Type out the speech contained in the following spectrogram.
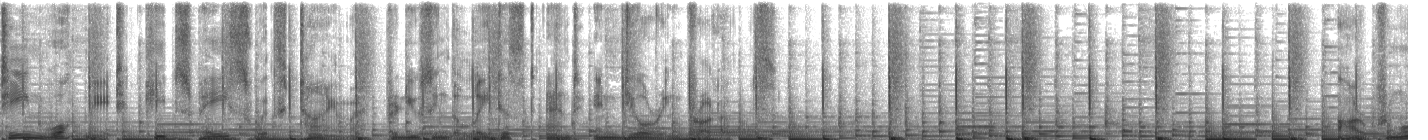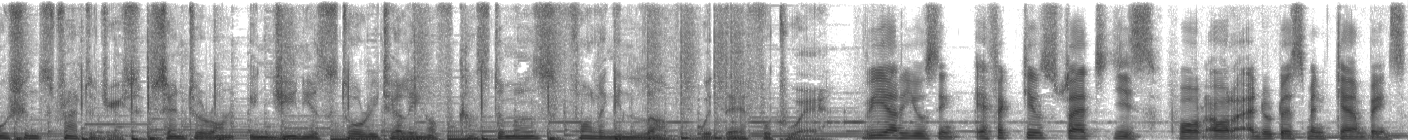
Team Walkmate keeps pace with time, producing the latest and enduring products. Our promotion strategies center on ingenious storytelling of customers falling in love with their footwear. We are using effective strategies for our advertisement campaigns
